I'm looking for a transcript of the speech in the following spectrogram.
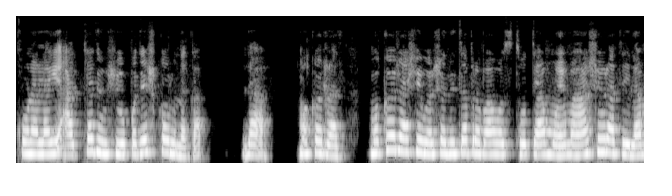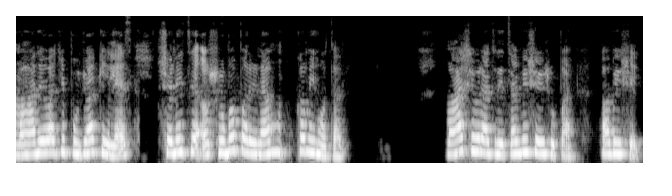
कोणालाही आजच्या दिवशी उपदेश करू नका. दहा मकर रास मकर राशीवर शनीचा प्रभाव असतो. त्यामुळे महाशिवरात्रीला महादेवाची पूजा केल्यास शनीचे अशुभ परिणाम कमी होतात. महाशिवरात्रीचा विशेष उपाय अभिषेक.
